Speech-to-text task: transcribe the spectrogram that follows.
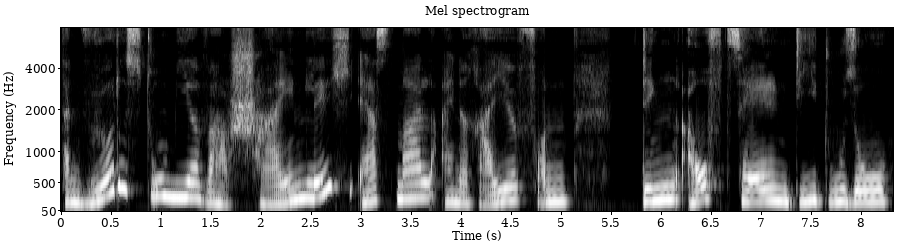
Dann würdest du mir wahrscheinlich erstmal eine Reihe von Dingen aufzählen, die du so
